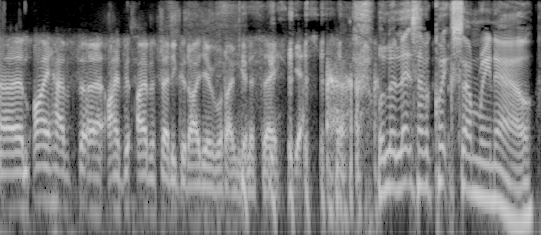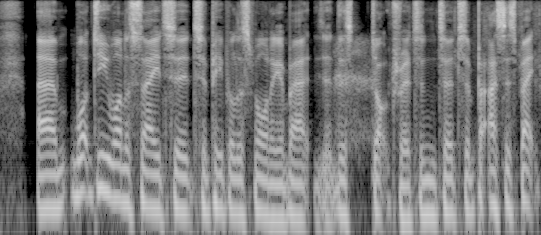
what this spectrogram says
Um, I have uh, I have I have a fairly good idea of what I'm going to say. Yes. well, look, let's have a quick summary now. Um, what do you want to say to, to people this morning about this doctorate and to, to I suspect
